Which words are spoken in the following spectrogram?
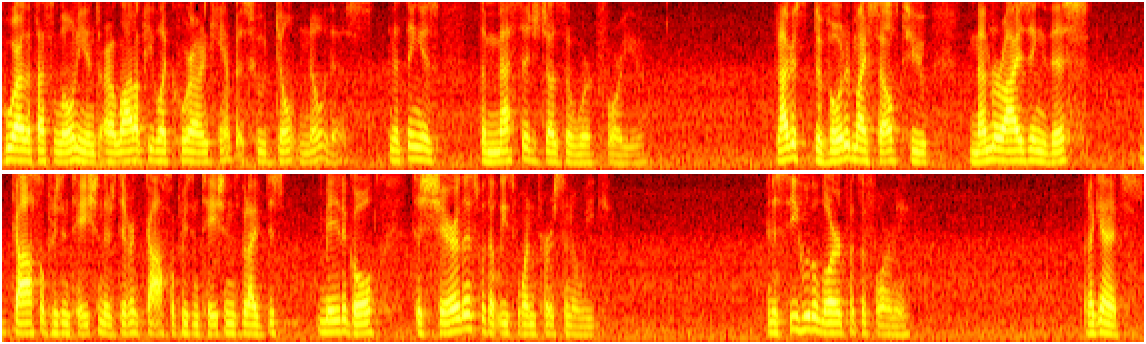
who are the Thessalonians are a lot of people like who are on campus who don't know this. And the thing is, the message does the work for you. And I've just devoted myself to memorizing this gospel presentation. There's different gospel presentations, but I've just made it a goal to share this with at least one person a week and to see who the Lord puts before me. And again, it's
